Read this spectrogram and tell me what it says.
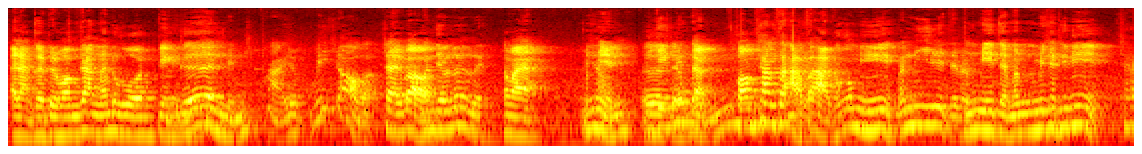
ไอหลังเคยเป็นความช่างนะทุกคนเก่งเกินเหม็นหายแบบไม่ชอบอะใช่เปล่าวันเดียวเลิกเลย ทำไมอะมันเหม็นเออเกงแต่ไม่เหม็น แบบความช่างสะอาดสะอาดเขาก็มี มันมีแต่แบบมันมีแต่มันไม่ใช่ที่นี่ ใช่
